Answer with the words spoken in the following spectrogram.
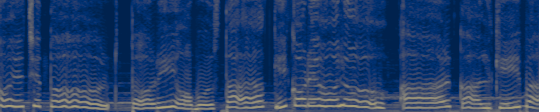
হয়েছে তোর? তোর এই অবস্থা কি করে হলো? আর কালকে বা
